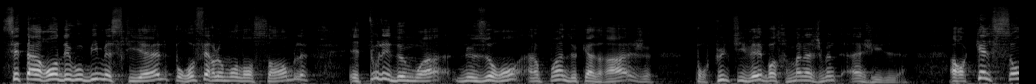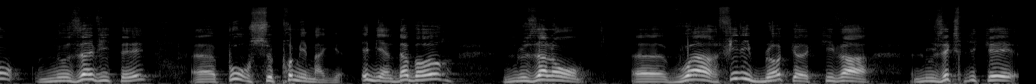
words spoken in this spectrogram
c'est un rendez-vous bimestriel pour refaire le monde ensemble et tous les deux mois, nous aurons un point de cadrage pour cultiver votre management agile. Alors quels sont nos invités euh, pour ce premier mag? Eh bien d'abord, nous allons voir Philippe Bloch qui va nous expliquer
